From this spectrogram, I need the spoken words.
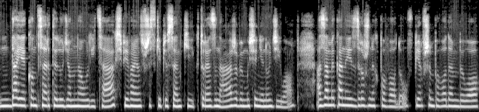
daje koncerty ludziom na ulicach, śpiewając wszystkie piosenki, które zna, żeby mu się nie nudziło. A zamykany jest z różnych powodów. Pierwszym powodem było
